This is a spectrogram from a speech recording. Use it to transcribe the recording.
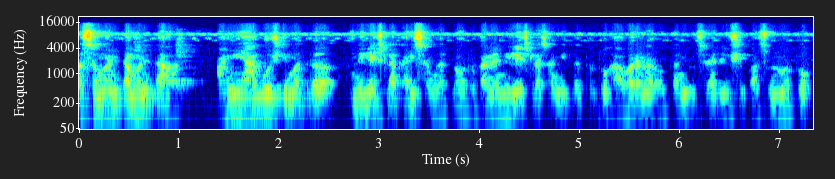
असं म्हणता म्हणता आम्ही ह्या गोष्टी मात्र निलेशला काही सांगत नव्हतो. कारण निलेशला सांगितलं तर तो घाबरणार होता आणि दुसऱ्या दिवशीपासून मग तो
